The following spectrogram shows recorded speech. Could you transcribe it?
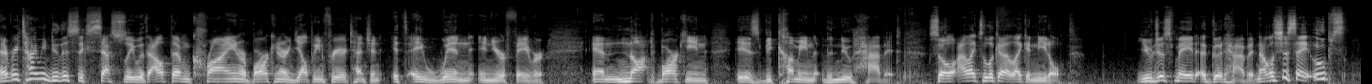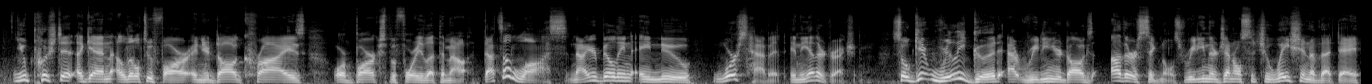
Every time you do this successfully without them crying or barking or yelping for your attention, it's a win in your favor. And not barking is becoming the new habit. So I like to look at it like a needle you just made a good habit. Now let's just say, oops, you pushed it again a little too far and your dog cries or barks before you let them out. That's a loss. Now you're building a new worse habit in the other direction. So get really good at reading your dog's other signals, reading their general situation of that day,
